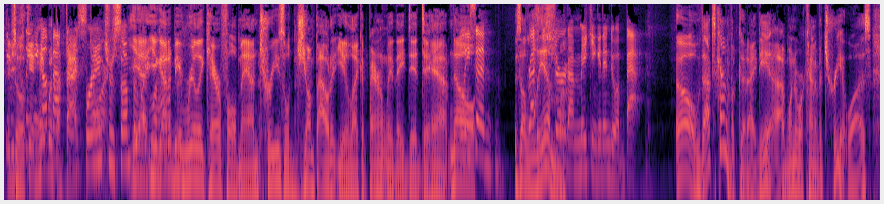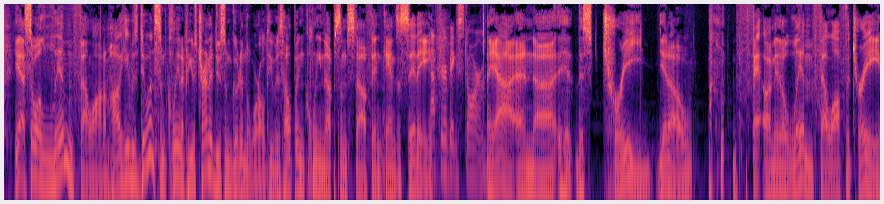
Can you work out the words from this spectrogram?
Did you get hit with a back branch or something? Yeah, Like, you got to be really careful, man. Trees will jump out at you like apparently they did to him. No, well, he said, it's a "Rest limb. assured, I'm making it into a bat." Oh, that's kind of a good idea. I wonder what kind of a tree it was. Yeah, so a limb fell on him, huh? He was doing some cleanup. He was trying to do some good in the world. He was helping clean up some stuff in Kansas City. after a big storm. Yeah, and uh, this tree, you know, fell, I mean, a limb fell off the tree.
